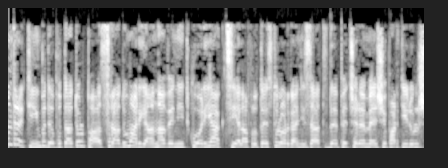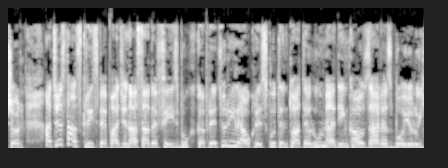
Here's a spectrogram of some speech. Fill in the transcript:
Între timp, deputatul PAS, Radu Marian, a venit cu o reacție la protestul organizat de PCRM și Partidul Șor. Acesta a scris pe pagina sa de Facebook că prețurile au crescut în toată lumea din cauza războiului,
